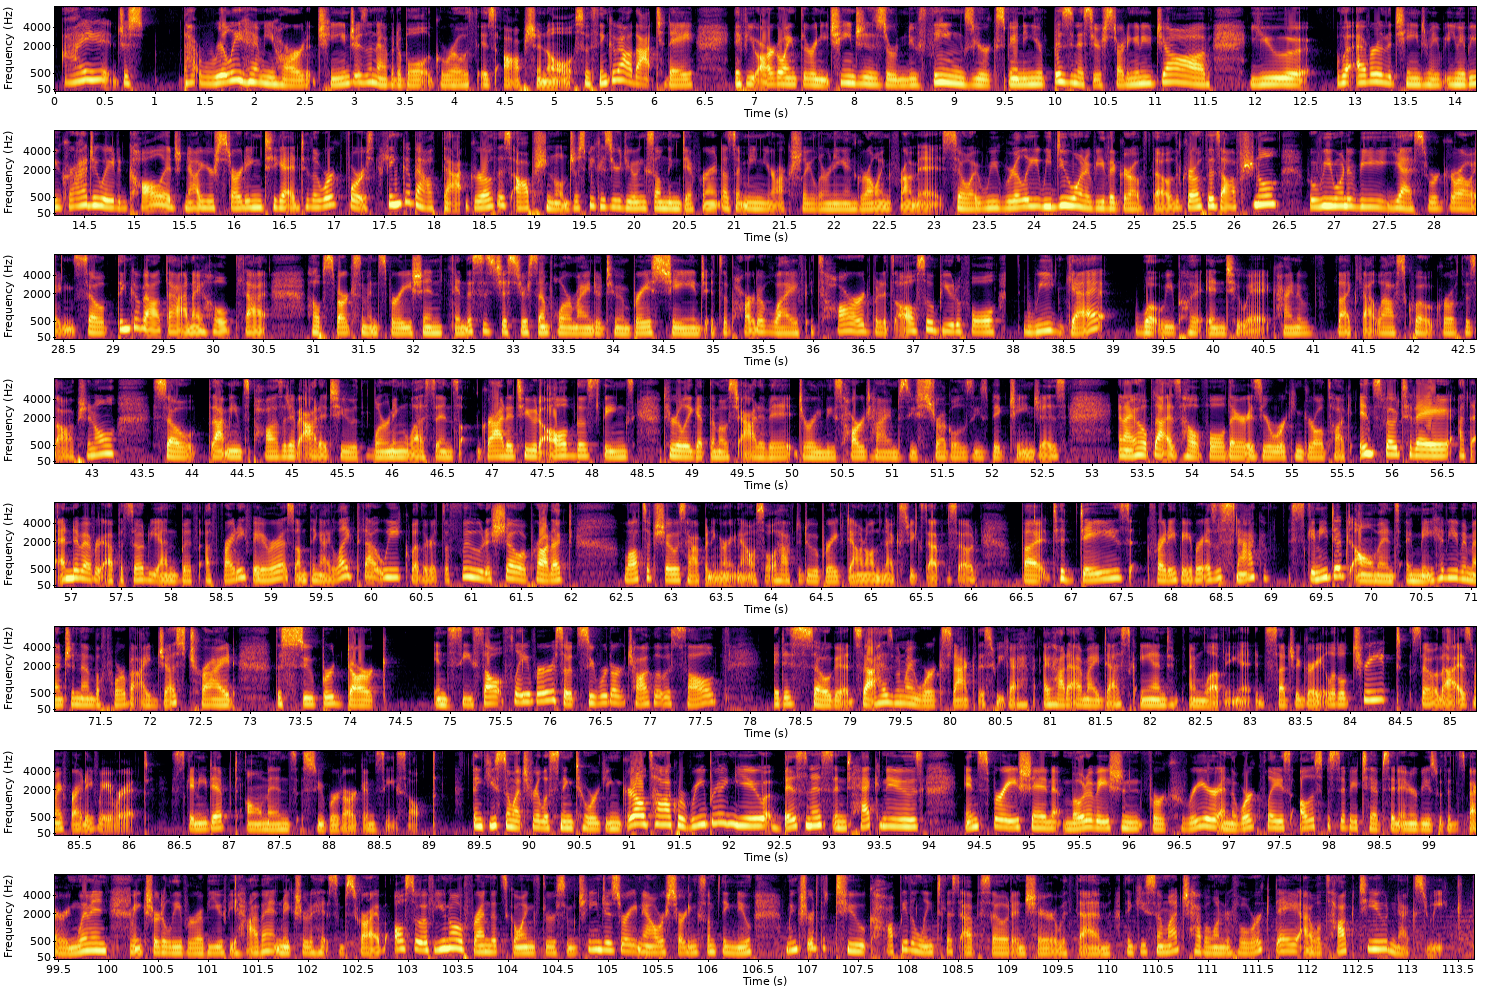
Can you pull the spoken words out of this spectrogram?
I just that really hit me hard. Change is inevitable, growth is optional. So think about that today. If you are going through any changes or new things, you're expanding your business, you're starting a new job, you whatever the change may be. Maybe you graduated college, now you're starting to get into the workforce. Think about that. Growth is optional. Just because you're doing something different doesn't mean you're actually learning and growing from it. So we really we do want to be the growth though. The growth is optional, but we want to be yes, we're growing. So think about that and I hope that helps spark some inspiration. And this is just your simple reminder to embrace change. It's a part of life. It's hard, but it's also beautiful. We get what we put into it, kind of like that last quote growth is optional. So that means positive attitude, learning lessons, gratitude, all of those things to really get the most out of it during these hard times, these struggles, these big changes. And I hope that is helpful. There is your Working Girl Talk inspo today. At the end of every episode, we end with a Friday favorite, something I liked that week, whether it's a food, a show, a product. Lots of shows happening right now, so I'll have to do a breakdown on next week's episode. But today's Friday favorite is a snack skinny dipped almonds. I may have even mentioned them before, but I just tried the super dark in sea salt flavor. So it's super dark chocolate with salt. It is so good. So that has been my work snack this week. I've, I've had it at my desk and I'm loving it. It's such a great little treat. So that is my Friday favorite skinny dipped almonds, super dark, and sea salt. Thank you so much for listening to Working Girl Talk, where we bring you business and tech news, inspiration, motivation for career and the workplace, all the specific tips and interviews with inspiring women. Make sure to leave a review if you haven't, and make sure to hit subscribe. Also, if you know a friend that's going through some changes right now or starting something new, make sure to copy the link to this episode and share it with them. Thank you so much. Have a wonderful work day. I will talk to you next week.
